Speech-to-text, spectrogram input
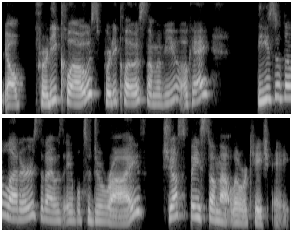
Y'all pretty close, pretty close, some of you. Okay. These are the letters that I was able to derive just based on that lowercase a,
